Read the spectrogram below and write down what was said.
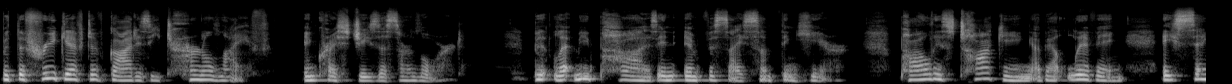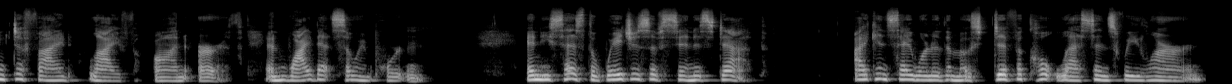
But the free gift of God is eternal life in Christ Jesus our Lord. But let me pause and emphasize something here. Paul is talking about living a sanctified life on earth and why that's so important. And he says the wages of sin is death. I can say one of the most difficult lessons we learn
